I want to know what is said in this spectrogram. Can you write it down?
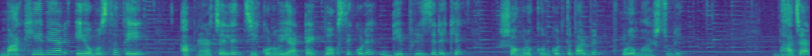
মাখিয়ে নেওয়ার এই অবস্থাতেই আপনারা চাইলে যে কোনো এয়ারটাইট বক্সে করে ডিপ ফ্রিজে রেখে সংরক্ষণ করতে পারবেন পুরো মাস জুড়ে। ভাজার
